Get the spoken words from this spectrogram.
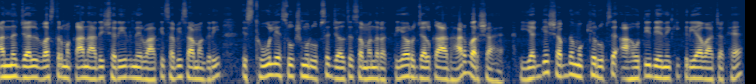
अन्न, जल, वस्त्र, मकान आदि शरीर निर्वाह की सभी सामग्री स्थूल या सूक्ष्म रूप से जल से संबंध रखती है और जल का आधार वर्षा है। यज्ञ शब्द मुख्य रूप से आहुति देने की क्रियावाचक है।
